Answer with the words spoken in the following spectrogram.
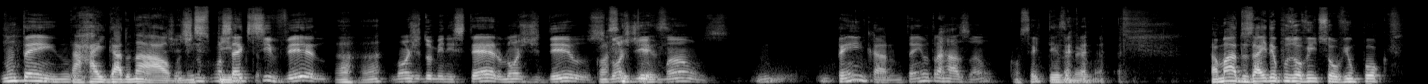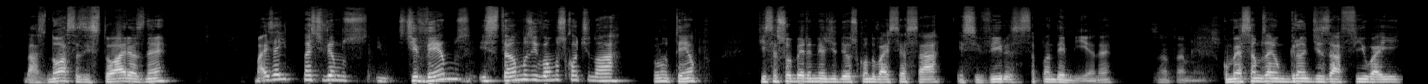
não tem. Tá arraigado na a alma, no gente não espírito. consegue se ver Aham. longe do ministério, longe de Deus, Com longe de certeza. irmãos. Não não tem, cara, não tem outra razão. Com certeza, meu irmão. Amados, aí deu para os ouvintes ouvir um pouco das nossas histórias, né? Mas aí nós tivemos, tivemos, estamos e vamos continuar por um tempo, que isso é soberania de Deus quando vai cessar esse vírus, essa pandemia, né? Exatamente. Começamos aí um grande desafio aí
